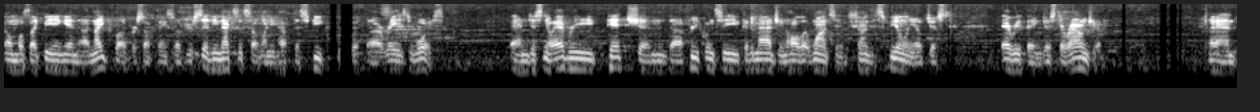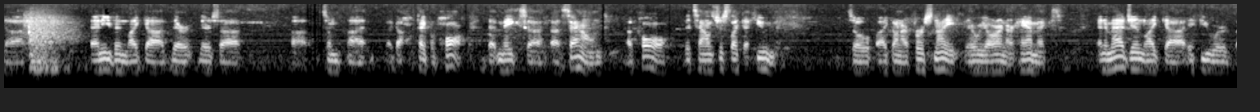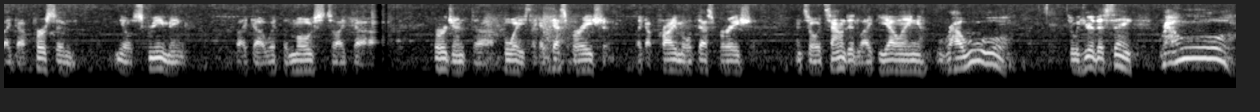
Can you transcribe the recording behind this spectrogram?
almost like being in a nightclub or something. So if you're sitting next to someone, you have to speak with a raised voice. And just you know every pitch and uh, frequency you could imagine all at once, and it's kind of this feeling of just everything just around you and uh, and even like uh, there there's uh, uh some uh, like a type of hawk that makes a, a, sound, a call that sounds just like a human. So like on our first night, there we are in our hammocks, and imagine like uh, if you were like a person, you know, screaming, like with the most like urgent voice, like a desperation, like a primal desperation and so it sounded like yelling, Raoul. So we hear this thing, Raoul.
